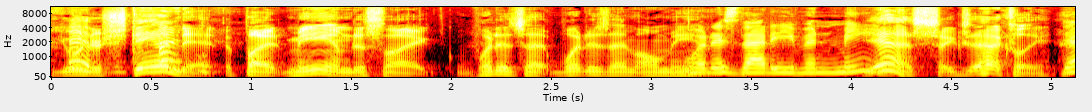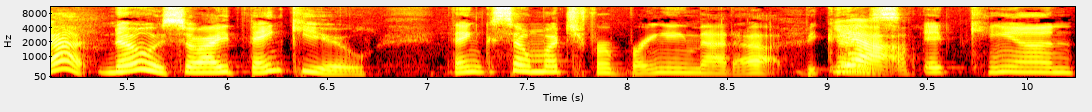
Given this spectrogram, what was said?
you understand it. But me, I'm just like, what is that? What does that all mean? What does that even mean? Yes, exactly. Yeah, no. So I thank you. Thanks so much for bringing that up because Yeah. it can.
